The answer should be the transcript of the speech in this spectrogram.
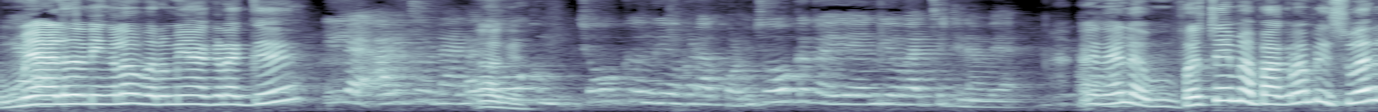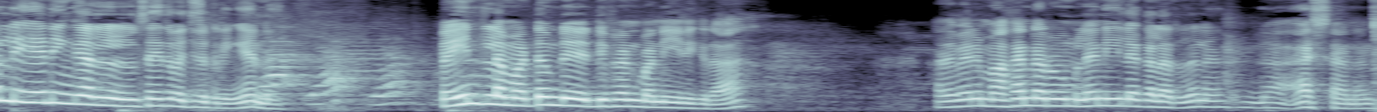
உண்மையா எழுதுறீங்களோ வெறுமையா கிடக்கு இல்ல அடிச்சு விட்டேன் சோக்கு சோக்கு எங்கேயோ கூட போகணும் சோக்க எங்கேயோ வச்சுட்டு நம்ம அதனால ஃபர்ஸ்ட் டைமா பார்க்குறோம் அப்படி ஸ்வர்லையே நீங்கள் செய்து வச்சிருக்கிறீங்க என்ன பெயிண்ட்ல மட்டும் டிஃப்ரெண்ட் பண்ணி இருக்கிறா அதே மாதிரி மகண்ட ரூம்ல நீல கலர்ல ஆஷ் ஆனன்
